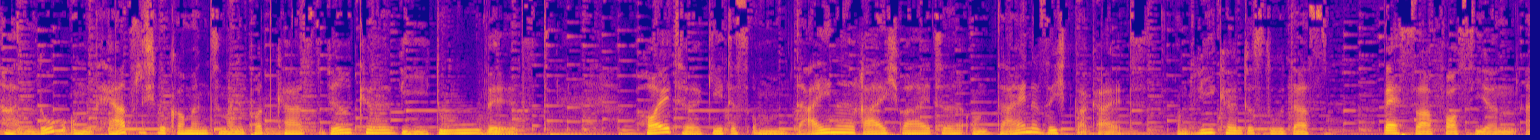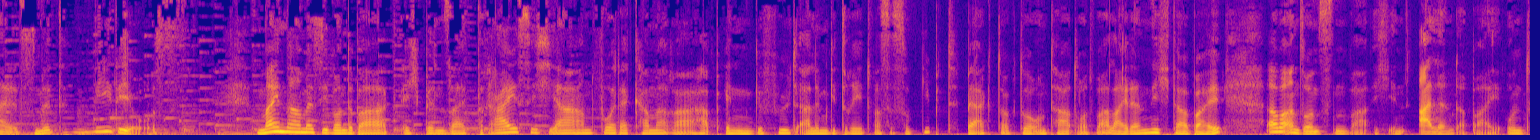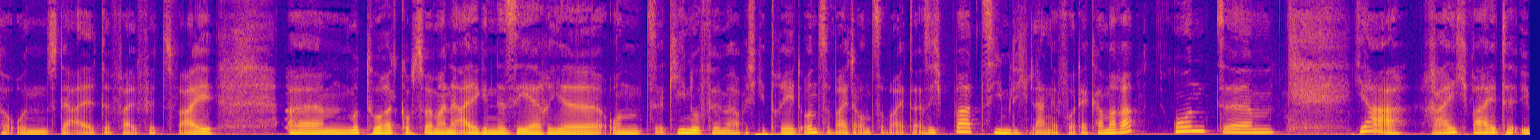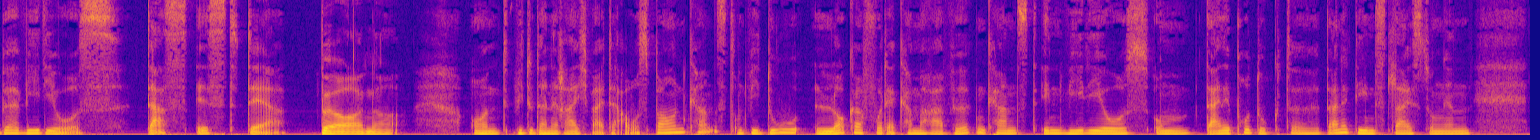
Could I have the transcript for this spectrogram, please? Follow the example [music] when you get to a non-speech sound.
Hallo und herzlich willkommen zu meinem Podcast Wirke wie du willst. Heute geht es um deine Reichweite und deine Sichtbarkeit. Und wie könntest du das besser forcieren als mit Videos? Mein Name ist Yvonne de Barg. Ich bin seit 30 Jahren vor der Kamera, habe in gefühlt allem gedreht, was es so gibt. Bergdoktor und Tatort war leider nicht dabei, aber ansonsten war ich in allem dabei. Unter uns der alte Fall für zwei, ähm, Motorradcops war meine eigene Serie und Kinofilme habe ich gedreht und so weiter und so weiter. Also ich war ziemlich lange vor der Kamera und ähm, ja, Reichweite über Videos das ist der Burner. Und wie du deine Reichweite ausbauen kannst und wie du locker vor der Kamera wirken kannst in Videos, um deine Produkte, deine Dienstleistungen,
